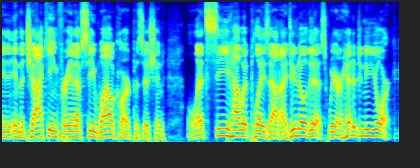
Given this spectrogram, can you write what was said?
in, in the jockeying for NFC wildcard position. Let's see how it plays out. I do know this: we are headed to New York.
